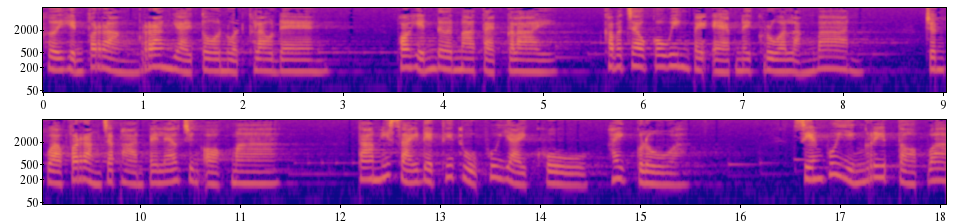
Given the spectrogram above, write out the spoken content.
เคยเห็นฝรั่งร่างใหญ่โตหนวดคราวแดง พอเห็นเดินมาแต่ไกล ข้าพเจ้าก็วิ่งไปแอบในครัวหลังบ้าน จนกว่าฝรั่งจะผ่านไปแล้วจึงออกมา ตามนิสัยเด็กที่ถูกผู้ใหญ่ขู่ให้กลัว เสียงผู้หญิงรีบตอบว่า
